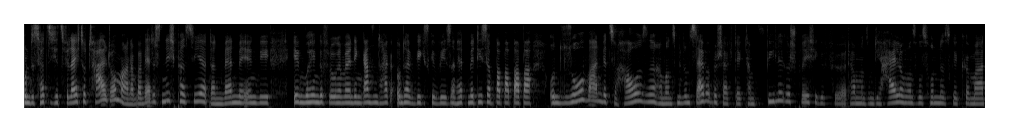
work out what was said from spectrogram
Und es hört sich jetzt vielleicht total dumm an, aber wäre das nicht passiert, dann wären wir irgendwie irgendwo hingeflogen, wären den ganzen Tag unterwegs gewesen, dann hätten wir dieser Baba Baba. Und so waren wir zu Hause, haben uns mit uns selber beschäftigt, haben viele Gespräche geführt, haben uns um die Heilung unseres Hundes gekümmert,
